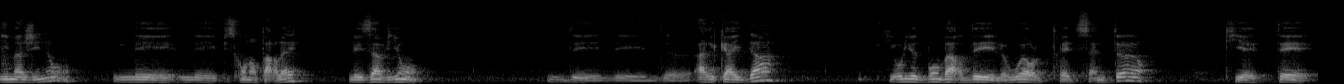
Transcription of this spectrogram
imaginons les, les puisqu'on en parlait, les avions des, des, de Al-Qaïda qui, au lieu de bombarder le World Trade Center, qui était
